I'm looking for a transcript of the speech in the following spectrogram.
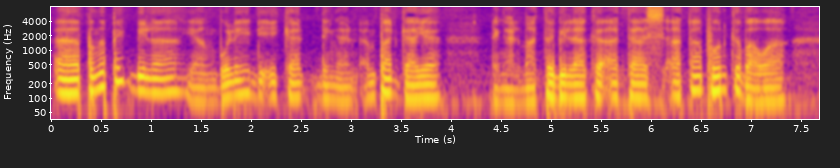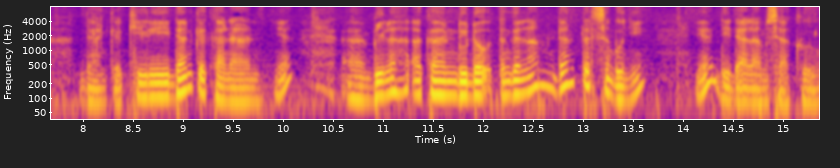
Uh, pengepit bila yang boleh diikat dengan empat gaya dengan mata bila ke atas ataupun ke bawah dan ke kiri dan ke kanan ya uh, bila akan duduk tenggelam dan tersembunyi ya di dalam saku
